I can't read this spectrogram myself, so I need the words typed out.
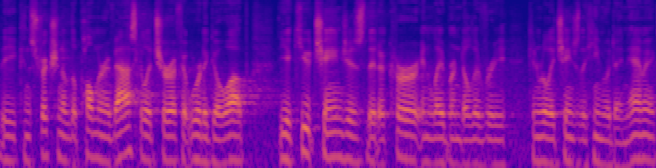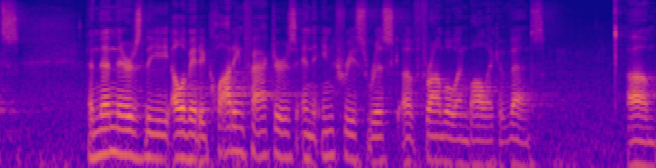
the constriction of the pulmonary vasculature, if it were to go up, the acute changes that occur in labor and delivery can really change the hemodynamics. And then there's the elevated clotting factors and the increased risk of thromboembolic events. Um,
